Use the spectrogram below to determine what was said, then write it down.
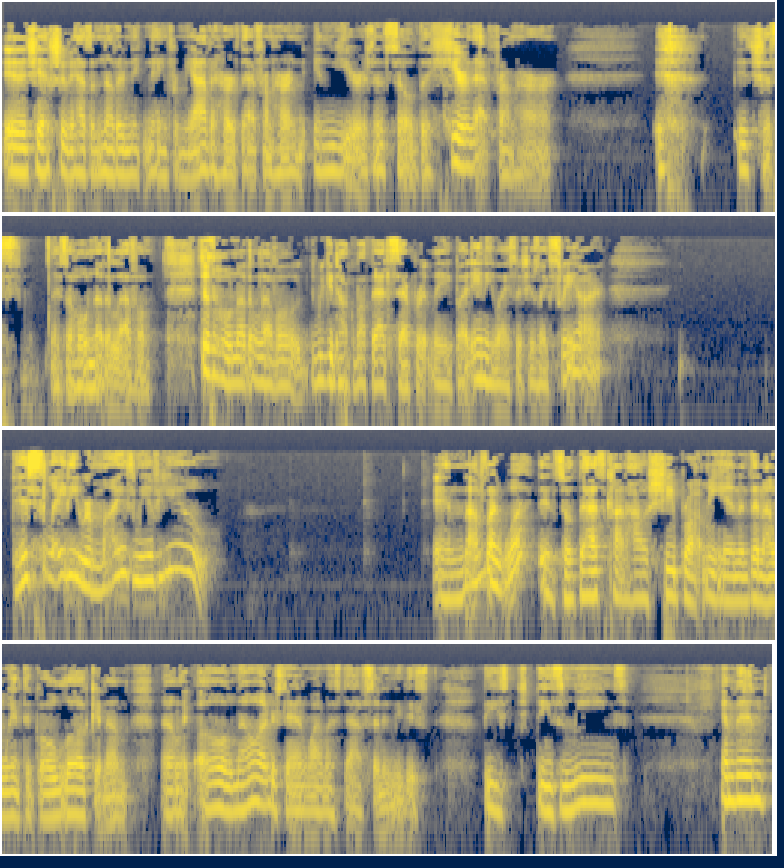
and she actually has another nickname for me. I haven't heard that from her in, in years, and so to hear that from her, it's just it's a whole nother level. It's just a whole nother level. We could talk about that separately. But anyway, so she's like, sweetheart this lady reminds me of you. And I was like, what? And so that's kind of how she brought me in. And then I went to go look and I'm, and I'm like, oh, now I understand why my staff sending me this, these, these memes. And then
